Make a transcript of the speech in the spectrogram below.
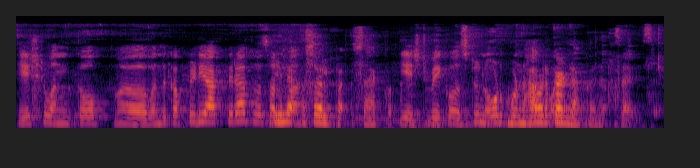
ಎಷ್ಟು ಒಂದು ಕಪ್ ಒಂದು ಕಪ್ ಇಡಿ ಹಾಕ್ತೀರಾ ಅಥವಾ ಸ್ವಲ್ಪ? ಸ್ವಲ್ಪ ಸಾಕು. ಎಷ್ಟು ಬೇಕೋ ಅಷ್ಟು ನೋಡ್ಕೊಂಡು ನೋಡ್ಕೊಂಡು ಹಾಕೋದು. ಸರಿ ಸರಿ.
